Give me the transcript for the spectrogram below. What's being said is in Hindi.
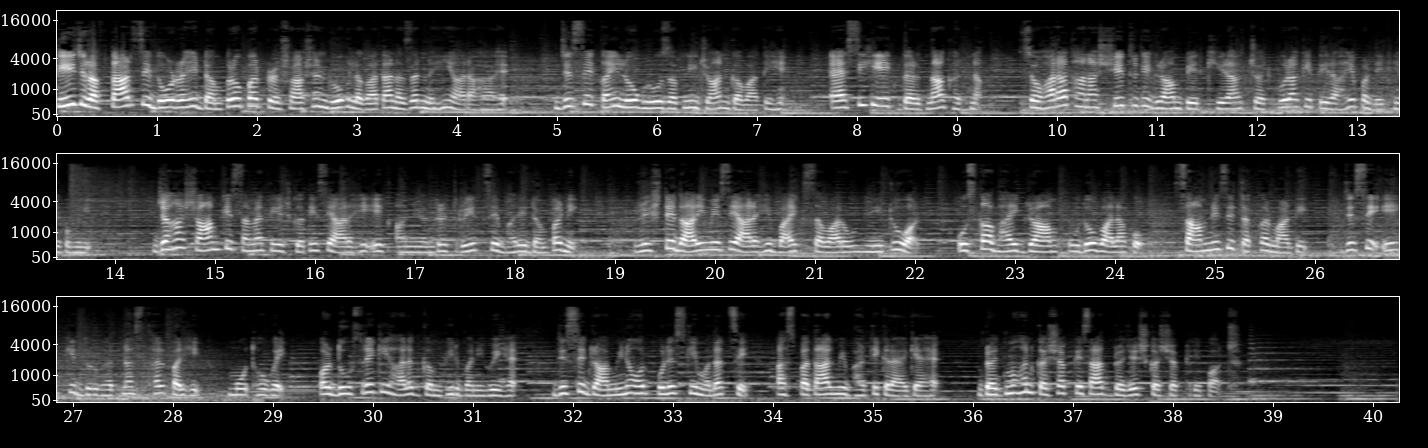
तेज रफ्तार से दौड़ रहे डंपरों पर प्रशासन रोक लगाता नज़र नहीं आ रहा है, जिससे कई लोग रोज अपनी जान गंवाते हैं। ऐसी ही एक दर्दनाक घटना सोहारा थाना क्षेत्र के ग्राम बेरखेड़ा, चटपुरा के तिराहे पर देखने को मिली, जहाँ शाम के समय तेज गति से आ रहे एक अनियंत्रित रेत से भरे डंपर ने रिश्तेदारी में से आ रही बाइक सवारों, नीटू और उसका भाई ग्राम उदोवाला को सामने से टक्कर मार दी, जिससे एक की दुर्घटना स्थल पर ही मौत हो गई। और दूसरे की हालत गंभीर बनी हुई है, जिससे ग्रामीणों और पुलिस की मदद से अस्पताल में भर्ती कराया गया है। ब्रजमोहन कश्यप के साथ ब्रजेश कश्यप की रिपोर्ट।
